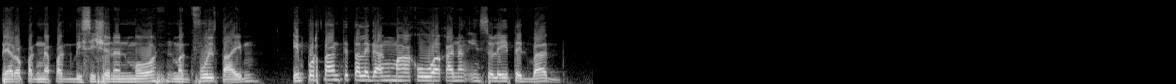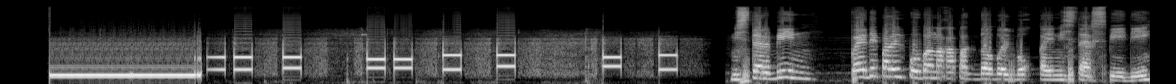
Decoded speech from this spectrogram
Pero pag napagdesisyonan mo mag full-time, importante talaga ang makakuha ka ng insulated bag. Mr. Bean, pwede pa rin po ba makapag-double book kay Mr. Speedy?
